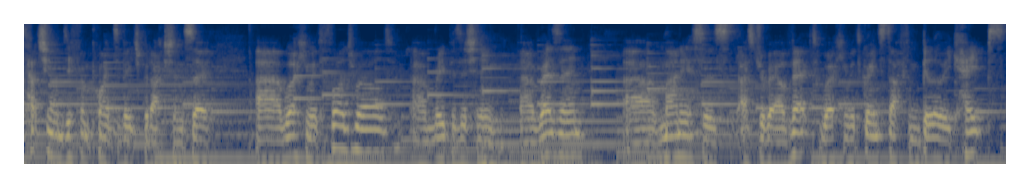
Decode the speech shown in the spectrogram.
touching on different points of each production. So uh, working with Forge World, um, repositioning uh, resin, uh, Manius as Asdrubael Vect, working with green stuff and billowy capes,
